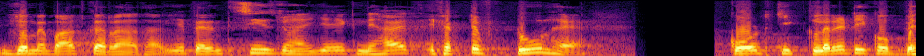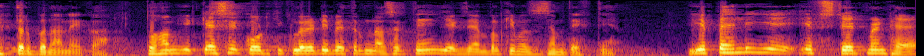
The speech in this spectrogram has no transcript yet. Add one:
جو میں بات کر رہا تھا، یہ پیرنتھسیز جو ہیں، یہ ایک نہایت افیکٹو ٹول ہے کوڈ کی کلیئرٹی کو بہتر بنانے کا۔ تو ہم یہ کیسے کوڈ کی کلیئرٹی بہتر بنا سکتے ہیں؟ یہ ایگزامپل کی مدد سے ہم دیکھتے ہیں۔ یہ پہلی یہ اف اسٹیٹمنٹ ہے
